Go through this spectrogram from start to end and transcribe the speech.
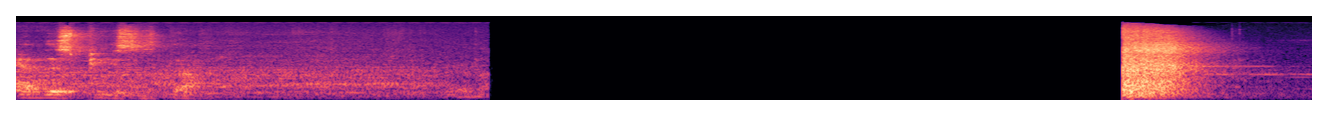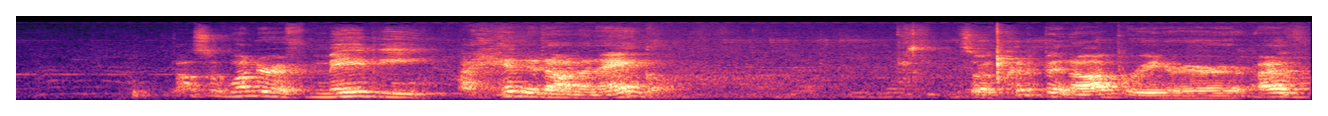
and this piece is done. I also wonder if maybe I hit it on an angle. So it could have been operator error. I've,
